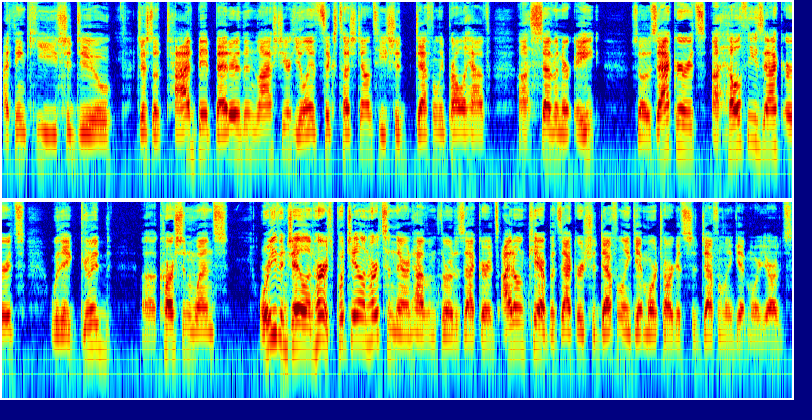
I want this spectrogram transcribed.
I think he should do just a tad bit better than last year. He only had six touchdowns. He should definitely probably have uh, seven or eight. So Zach Ertz, a healthy Zach Ertz with a good uh, Carson Wentz, or even Jalen Hurts. Put Jalen Hurts in there and have him throw to Zach Ertz. I don't care, but Zach Ertz should definitely get more targets, should definitely get more yards,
